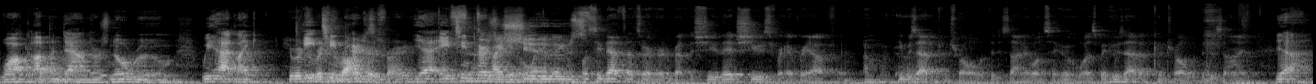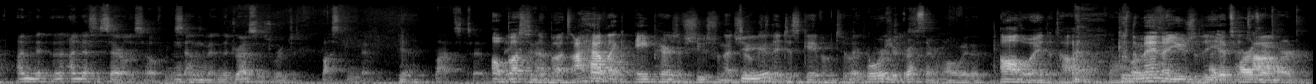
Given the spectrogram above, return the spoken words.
walk up and down. There was no room. We had like You were Richard eighteen pairs. Rogers, right? Yeah, eighteen pairs of shoes. Well, see, that, that's what I heard about the shoe. They had shoes for every outfit. Oh my He was out of control with the design. I won't say who it was, but he was out of control with the design. Yeah. Un- unnecessarily so from the sound Mhm. of it. And the dresses were just busting their Yeah. butts to. Oh, busting it their butts. I have like eight pairs of shoes from that show because they just gave them to it. Where was your dressing room all the way to All the way at the top. God. Because the men are usually at the top. where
